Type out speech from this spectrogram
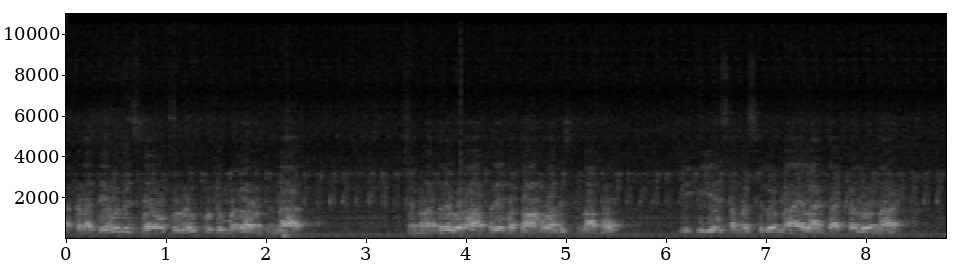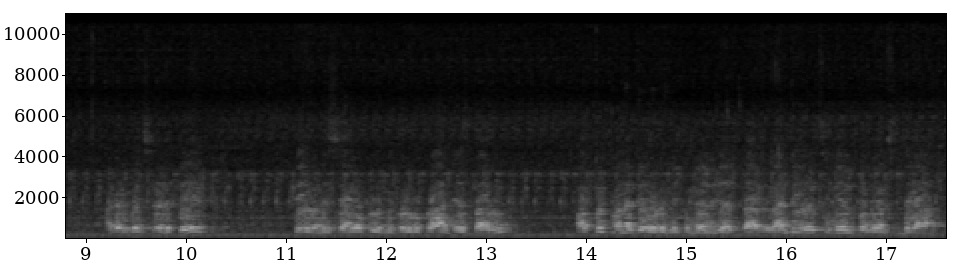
అక్కడ దేవుని సేవకులు కుటుంబంగా ఉంటున్నారు. మిమ్మల్ని అందరూ కూడా ప్రేమతో ఆహ్వానిస్తున్నాము. మీకు ఏ సమస్యలు ఉన్నా ఎలాంటి అక్కర్లు ఉన్నా అక్కడికి వచ్చినట్లయితే దేవుని సేవకులు మీ కొరకు ప్రాణం చేస్తారు. అద్భుతమైన దేవుడు మీకు మేలు చేస్తారు రండి వచ్చి మేలు పొందవలసిందిగా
